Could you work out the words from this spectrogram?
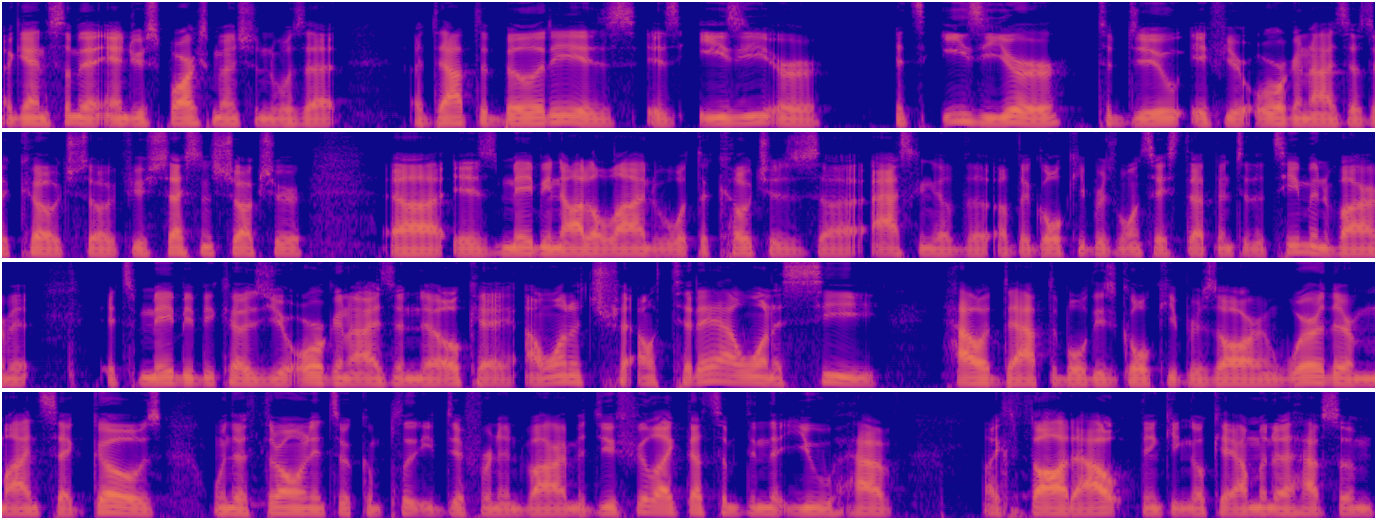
again, something that Andrew Sparkes mentioned was that adaptability is is easier. It's easier to do if you're organized as a coach. So if your session structure uh, is maybe not aligned with what the coach is uh, asking of the of the goalkeepers once they step into the team environment, it's maybe because you're organized and know, okay, I want to today I want to see how adaptable these goalkeepers are and where their mindset goes when they're thrown into a completely different environment. Do you feel like that's something that you have like thought out, thinking, okay, I'm going to have some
